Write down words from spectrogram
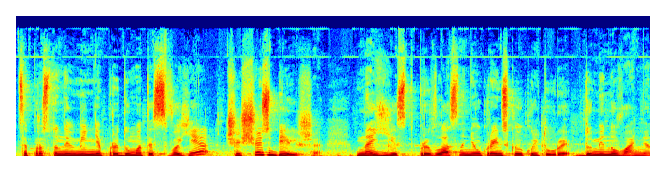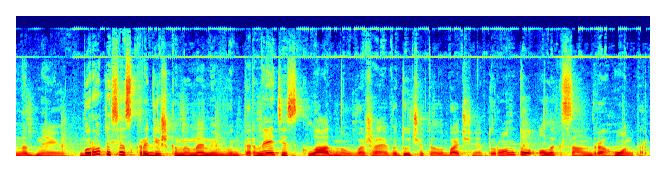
це просто невміння придумати своє чи щось більше наїзд, привласнення української культури, домінування над нею. Боротися з крадіжками мемів в інтернеті складно, вважає ведуча телебачення Торонто Олександра Гонтар.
